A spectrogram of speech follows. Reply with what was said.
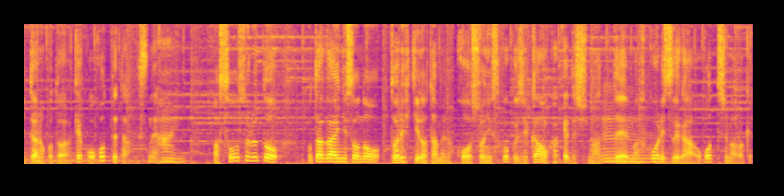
いったようなことが結構起こってたんですね。はい。まあ、そうするとお互いにその取引のための交渉にすごく時間をかけてしまって、うんまあ、不効率が起こってしまうわけ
